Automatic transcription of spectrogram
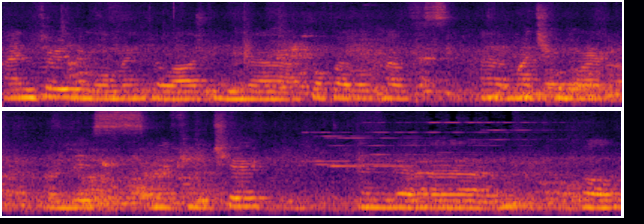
I enjoyed the moment a lot and uh, I hope I will have uh, much more of this in the future. And uh, well,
